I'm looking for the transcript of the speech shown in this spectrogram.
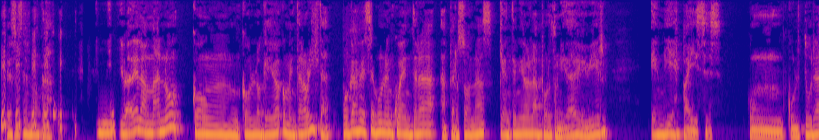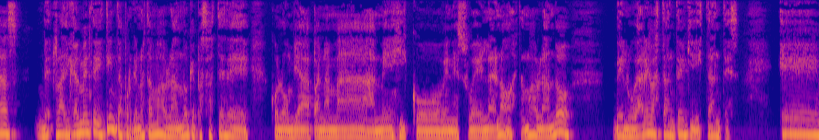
eso se nota. Y, va de la mano con, con lo que iba a comentar ahorita. Pocas veces uno encuentra a personas que han tenido la oportunidad de vivir en 10 países, con culturas radicalmente distintas, porque no estamos hablando que pasaste de Colombia a Panamá, a México, Venezuela, no, estamos hablando de lugares bastante equidistantes. Eh,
